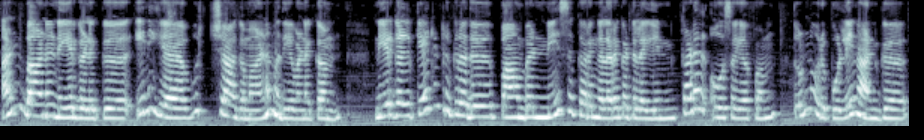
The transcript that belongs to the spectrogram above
அன்பான நேயர்களுக்கு இனிய உற்சாகமான மதிய வணக்கம். நேர்கள் கேட்டுட்டு இருக்கிறது பாம்பன் நேசக்கரங்கள் அறக்கட்டளையின் கடல் ஓசையஃபம் தொண்ணூறு புள்ளி நான்கு.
